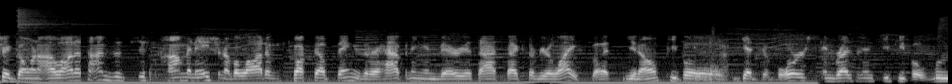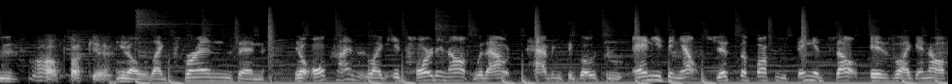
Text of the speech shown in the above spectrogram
shit going on. A lot of times, it's just a combination of a lot of fucked up things that are happening in various aspects of your life. But you know, people get divorced in residency. People lose Oh fuck yeah. you know, like friends and, you know, all kinds of, like, it's hard enough without having to go through anything else. Just the fucking thing itself is, like, enough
